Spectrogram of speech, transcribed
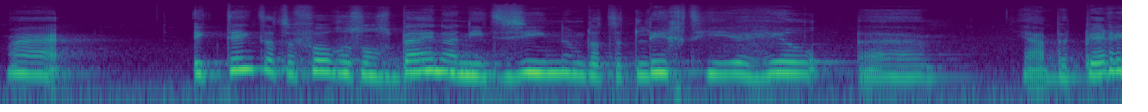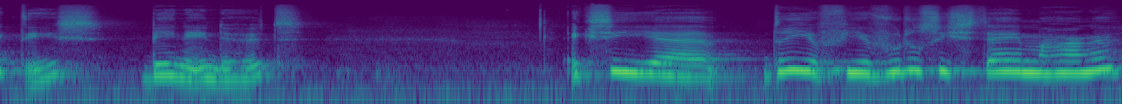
Maar ik denk dat de vogels ons bijna niet zien, omdat het licht hier heel uh, ja, beperkt is binnen in de hut. Ik zie uh, drie of vier voedelsystemen hangen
